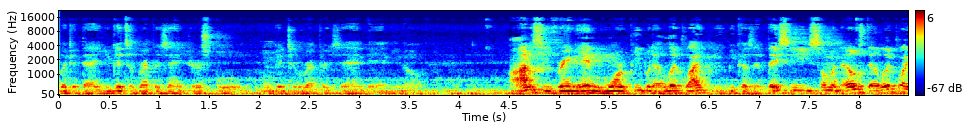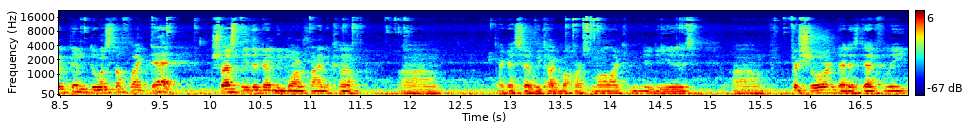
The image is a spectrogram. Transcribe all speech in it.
look at that. You get to represent your school. You get to represent and you know, honestly bring in more people that look like you. Because if they see someone else that look like them doing stuff like that, trust me, they're gonna be more inclined to come. Um, like I said, we talked about how small our community is. Um, for sure, that is definitely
